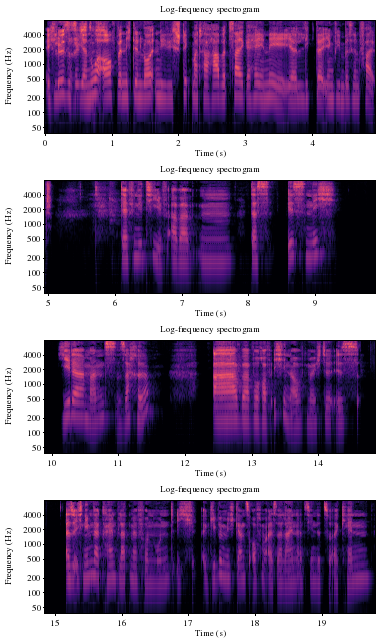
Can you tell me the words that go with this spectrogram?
Ich löse richtig. sie ja nur auf, wenn ich den Leuten, die die Stigmata habe, zeige, hey, nee, ihr liegt da irgendwie ein bisschen falsch. Definitiv, aber mh, mm, das ist nicht jedermanns Sache. Aber worauf ich hinauf möchte, ist, also ich nehme da kein Blatt mehr von Mund. Ich gebe mich ganz offen als Alleinerziehende zu erkennen.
